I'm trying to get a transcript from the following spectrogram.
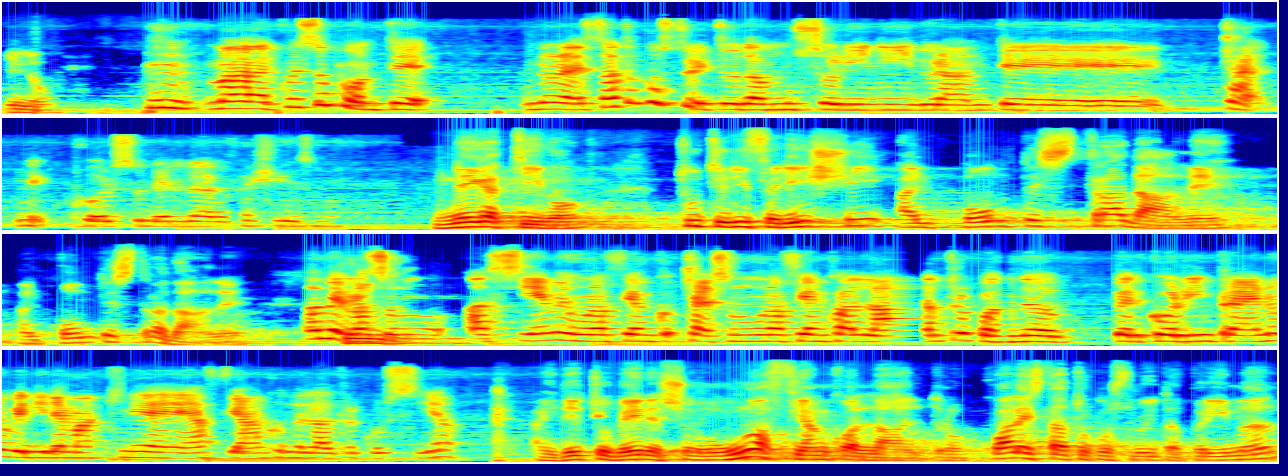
Ma questo ponte non è stato costruito da Mussolini durante, cioè nel corso del fascismo? Negativo. Tu ti riferisci al ponte stradale, al ponte stradale. Vabbè, Quindi... ma sono assieme uno a fianco, cioè sono uno a fianco all'altro, quando percorri in treno vedi le macchine a fianco nell'altra corsia. Hai detto bene, sono uno a fianco all'altro. Quale è stato costruito prima?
